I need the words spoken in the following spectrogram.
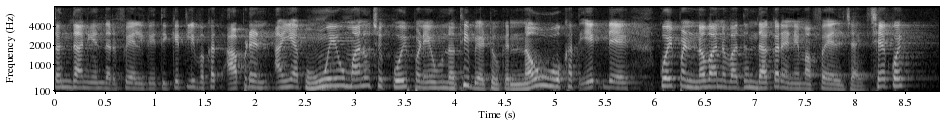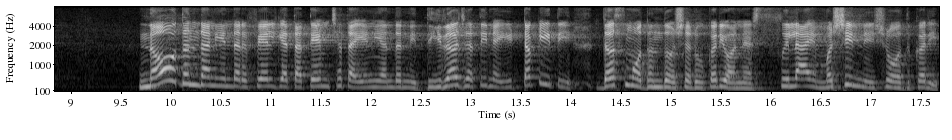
ધંધાની અંદર ફેલ ગઈ હતી. કેટલી વખત આપણે અહીંયા હું એવું માનું છું કોઈ પણ એવું નથી બેઠું કે નવ વખત એક ડે કોઈ પણ નવા નવા ધંધા કરે ને એમાં ફેલ જાય. છે કોઈ? નવ ધંધાની અંદર ફેલ ગયા હતા, તેમ છતાં એની અંદરની ધીરજ હતી ને એ ટકી હતી. દસમો ધંધો શરૂ કર્યો અને સિલાઈ મશીનની શોધ કરી.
